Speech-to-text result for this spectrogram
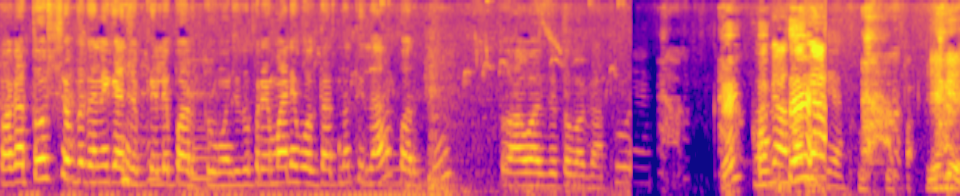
बघा तोच शब्द त्याने कॅचअप केले परतू. म्हणजे तो प्रेमाने बोलतात ना तिला परतू. तो आवाज देतो बघा. बघा खोकते. बघा.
